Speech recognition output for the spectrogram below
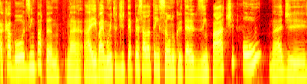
acabou desempatando, né? Aí vai muito de ter prestado atenção no critério de desempate ou né, de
